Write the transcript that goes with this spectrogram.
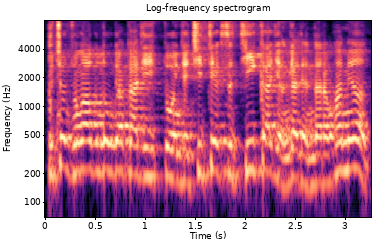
부천 종합운동장까지 또 이제 GTX D까지 연결된다라고 하면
